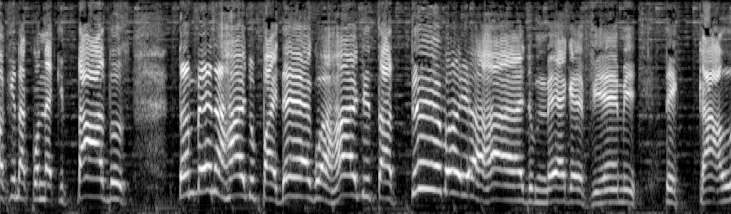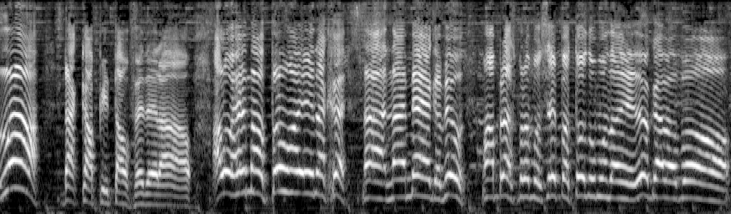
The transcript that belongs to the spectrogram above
aqui na Conectados. Também na Rádio Pai d'Égua, Rádio Itatiba e a Rádio Mega FM TK lá da capital federal. Alô, Renatão aí na, na, na Mega, viu? Um abraço pra você e pra todo mundo aí, viu, cara bom?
